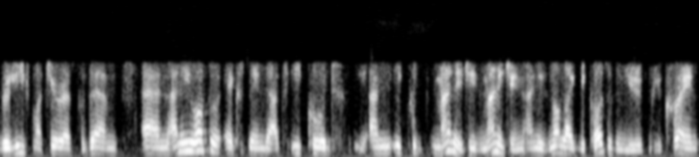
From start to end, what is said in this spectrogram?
relief materials to them, and and he also explained that he could and he could manage. He's managing, and it's not like because it's in Ukraine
